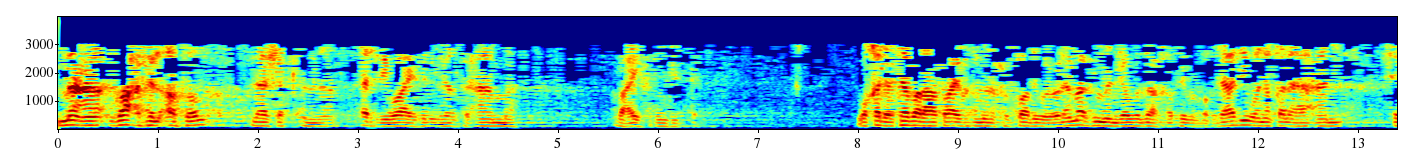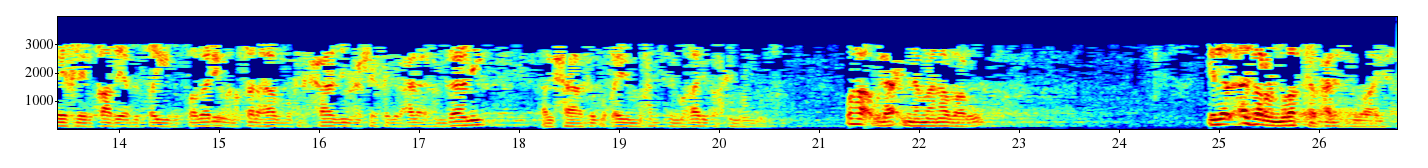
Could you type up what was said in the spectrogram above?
مع ضعف الأصل لا شك أن الرواية في الإجازة العامة ضعيفة جدا. وقد اعتبرها طائفة من الحفاظ والعلماء ثم جوزها الخطيب البغدادي ونقلها عن شيخه القاضي أبي الطيب الطبري ونقلها أبو بكر الحازم عن شيخ أبي العلاء الهمداني الحافظ وغير محدث المغاربة رحمهم الله. وهؤلاء إنما نظروا إلى الأثر المرتب على الرواية.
